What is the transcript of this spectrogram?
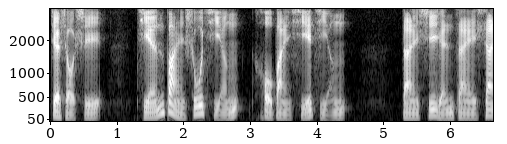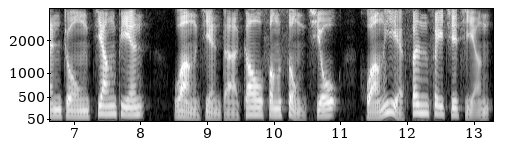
这首诗前半抒情，后半写景，但诗人在山中江边望见的高峰送秋、黄叶纷飞之景，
